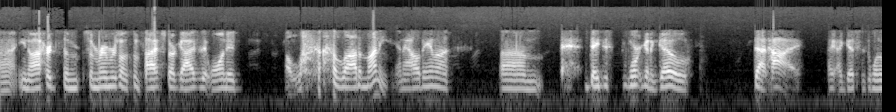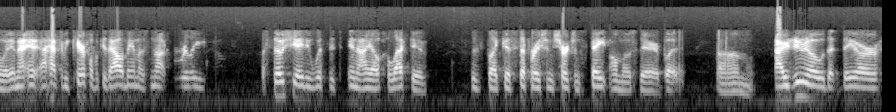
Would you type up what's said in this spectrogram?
uh, you know, I heard some some rumors on some five star guys that wanted a lot, a lot of money, and Alabama, um, they just weren't going to go that high. I, I guess is one way, and I, I have to be careful because Alabama is not really associated with its NIL collective it's like a separation church and state almost there. But um, I do know that they are.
